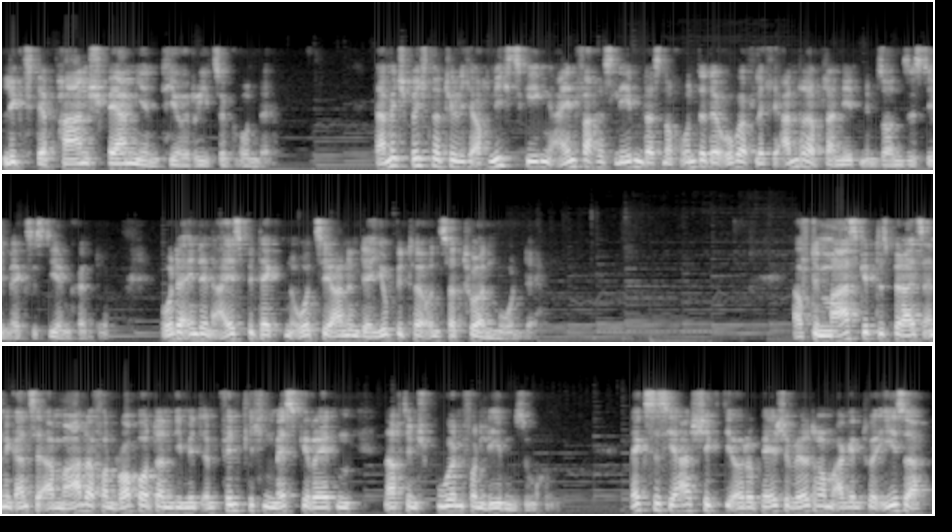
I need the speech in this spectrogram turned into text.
liegt der Panspermien-Theorie zugrunde. Damit spricht natürlich auch nichts gegen einfaches Leben, das noch unter der Oberfläche anderer Planeten im Sonnensystem existieren könnte oder in den eisbedeckten Ozeanen der Jupiter- und Saturnmonde. Auf dem Mars gibt es bereits eine ganze Armada von Robotern, die mit empfindlichen Messgeräten nach den Spuren von Leben suchen. Nächstes Jahr schickt die Europäische Weltraumagentur ESA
